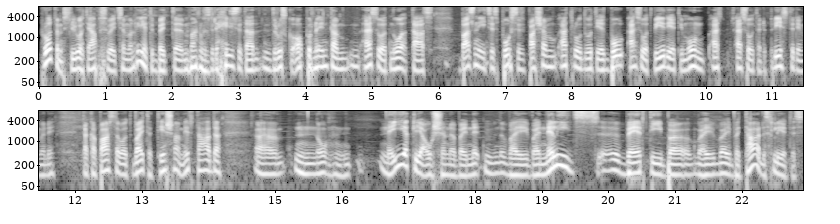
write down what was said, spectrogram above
Protams, ļoti apsveicama lieta, bet uh, man uzreiz tā drusku oponentam esot no tās baznīcas puses, pašam atrodoties, bū, esot vīrietim un es, esot arī priesterim, arī tā kā pārstāvot, vai tad tiešām ir tāda, uh, nu, neiekļaušana vai, ne, vai, vai nelīdzvērtība vai, vai, vai tādas lietas,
